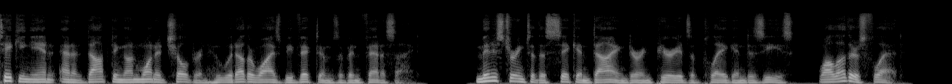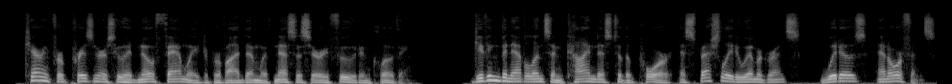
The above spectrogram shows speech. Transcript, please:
taking in and adopting unwanted children who would otherwise be victims of infanticide, ministering to the sick and dying during periods of plague and disease, while others fled, caring for prisoners who had no family to provide them with necessary food and clothing, giving benevolence and kindness to the poor, especially to immigrants, widows, and orphans.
